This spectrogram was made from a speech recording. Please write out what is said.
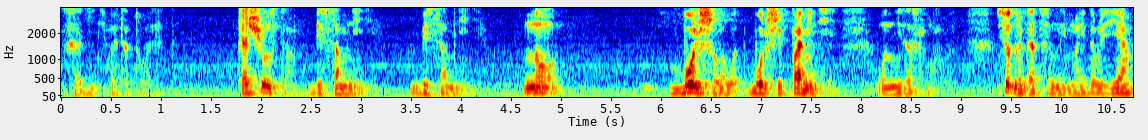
сходить в этот туалет. Кощунство, без сомнения, без сомнения. Но большего, вот большей памяти он не заслуживает. Все, драгоценные мои друзья,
